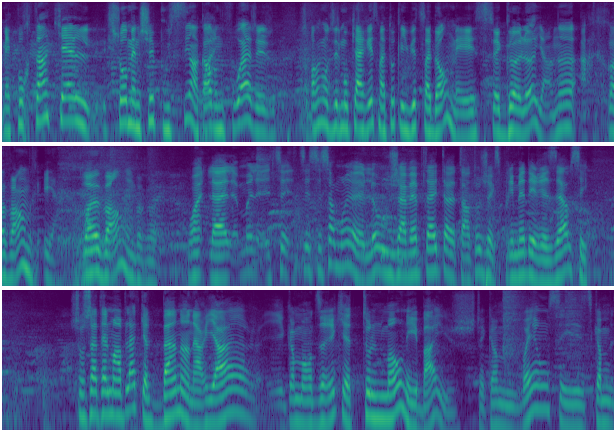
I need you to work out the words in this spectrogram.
mais pourtant, quel showmanship aussi, encore une fois. Je, je pense qu'on dit le mot charisme à toutes les 8 secondes, mais ce gars-là, il y en a à revendre et à revendre. Ouais, c'est ça, moi, là où j'avais peut-être, euh, tantôt, j'exprimais des réserves, c'est. Je trouve ça tellement plate que le ban en arrière, comme on dirait que tout le monde est beige. J'étais comme, voyons, c'est comme.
